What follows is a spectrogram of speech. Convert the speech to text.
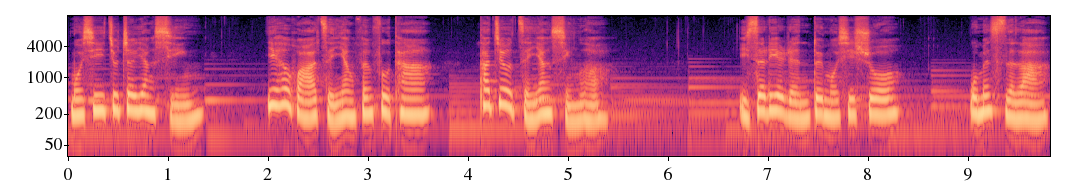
摩西就这样行，耶和华怎样吩咐他，他就怎样行了。以色列人对摩西说：“我们死啦，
